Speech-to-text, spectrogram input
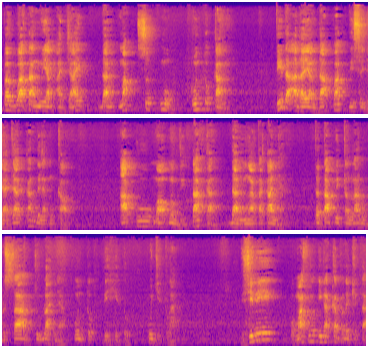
perbuatanmu yang ajaib dan maksudmu untuk kami. Tidak ada yang dapat disejajarkan dengan engkau Aku mau memberitakan dan mengatakannya, tetapi terlalu besar jumlahnya untuk dihitung. Puji Tuhan. Di sini pemazmur ingatkan pada kita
